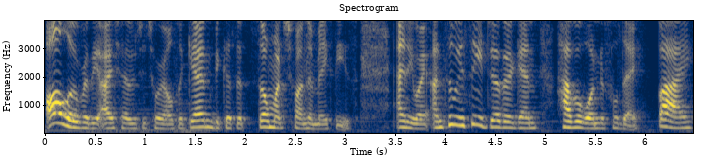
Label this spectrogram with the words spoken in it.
all over the eyeshadow tutorials again because it's so much fun to make these. Anyway, until we see each other again, have a wonderful day. Bye!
